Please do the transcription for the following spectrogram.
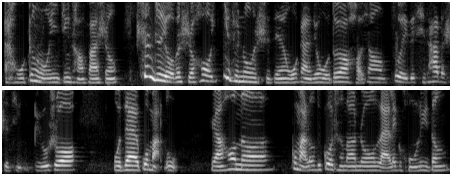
哎，我更容易经常发生，甚至有的时候一分钟的时间，我感觉我都要好像做一个其他的事情，比如说我在过马路，然后呢，过马路的过程当中来了一个红绿灯，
